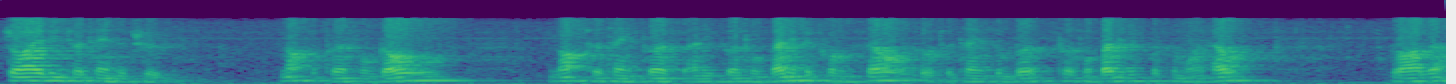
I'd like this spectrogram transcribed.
striving to attain the truth. Not for personal goals, not to attain pers- any personal benefit for themselves or to attain some personal benefit for someone else. Rather,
